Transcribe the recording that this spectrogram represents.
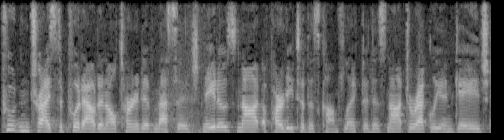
Putin tries to put out an alternative message. NATO's not a party to this conflict. It is not directly engaged.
